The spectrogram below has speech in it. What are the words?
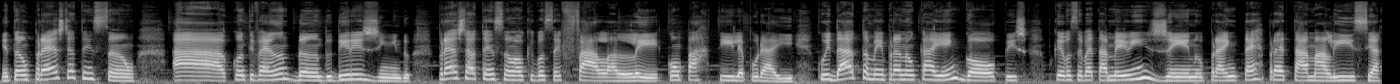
Então preste atenção a quando estiver andando, dirigindo, preste atenção ao que você fala, lê, compartilha por aí. Cuidado também para não cair em golpes, porque você vai estar tá meio ingênuo para interpretar malícia,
